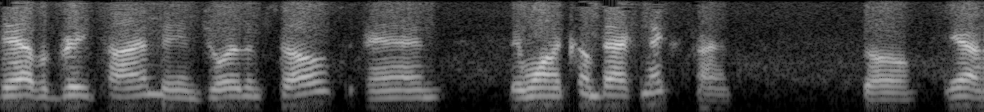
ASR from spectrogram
they have a great time, they enjoy themselves, and they want to come back next time. So yeah,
